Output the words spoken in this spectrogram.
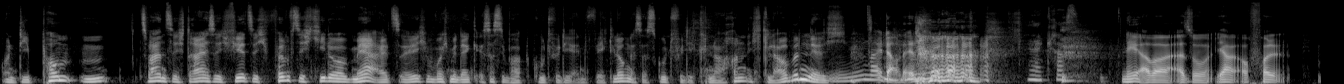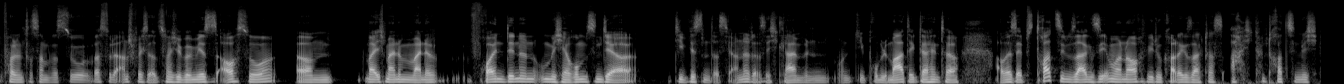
und die pumpen 20, 30, 40, 50 Kilo mehr als ich. Und wo ich mir denke, ist das überhaupt gut für die Entwicklung? Ist das gut für die Knochen? Ich glaube nicht. I doubt it. ja, krass. Nee, aber also ja, auch voll, voll interessant, was du, was du da ansprichst. Also zum Beispiel bei mir ist es auch so, ähm, weil ich meine, meine Freundinnen um mich herum sind ja die wissen das ja, ne, dass ich klein bin und die Problematik dahinter. Aber selbst trotzdem sagen sie immer noch, wie du gerade gesagt hast, ach, ich kann trotzdem nicht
